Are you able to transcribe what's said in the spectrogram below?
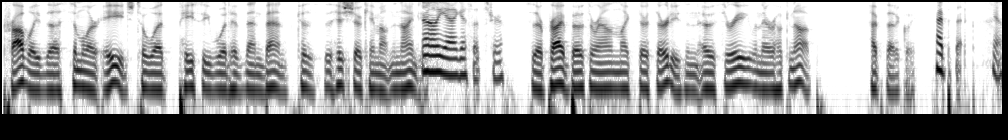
probably the similar age to what Pacey would have then been because his show came out in the 90s. Oh yeah, I guess that's true. So they're probably both around like their 30s in 03 when they were hooking up, hypothetically. Hypothetically. Yeah.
